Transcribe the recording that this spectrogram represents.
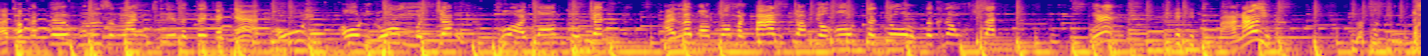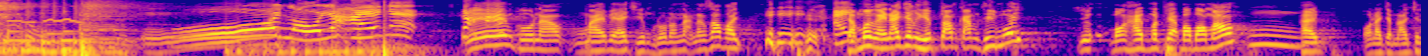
ហើយផឹកកាទើលឺស្រឡាញ់គ្នានៅទេកញ្ញាអូយអូនរំមិនចឹងធ្វើឲ្យបងចូលចិត្តហើយលើបងទ្រាំមិនបានចាប់យកអូនទៅចូលទៅក្នុងផ្សិតង៉ែបានហើយ អូយលយ á ឯង á យេមគូណាម៉ែវាឯងជាងប្រូដល់ណាក់ហ្នឹងសោះហើយឯងចាំមើលថ្ងៃណាយើងរៀបចំកម្មវិធីមួយយើងបងហៅមិត្តភក្តិបងបងមក Ừ, ហើយអូនអាចចម្លើយច្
